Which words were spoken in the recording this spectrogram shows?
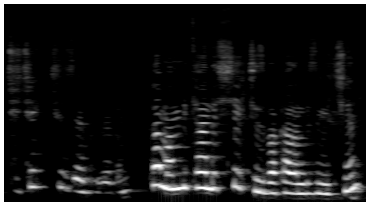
çiçek çizebilirim. Tamam bir tane de çiçek çiz bakalım bizim için.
